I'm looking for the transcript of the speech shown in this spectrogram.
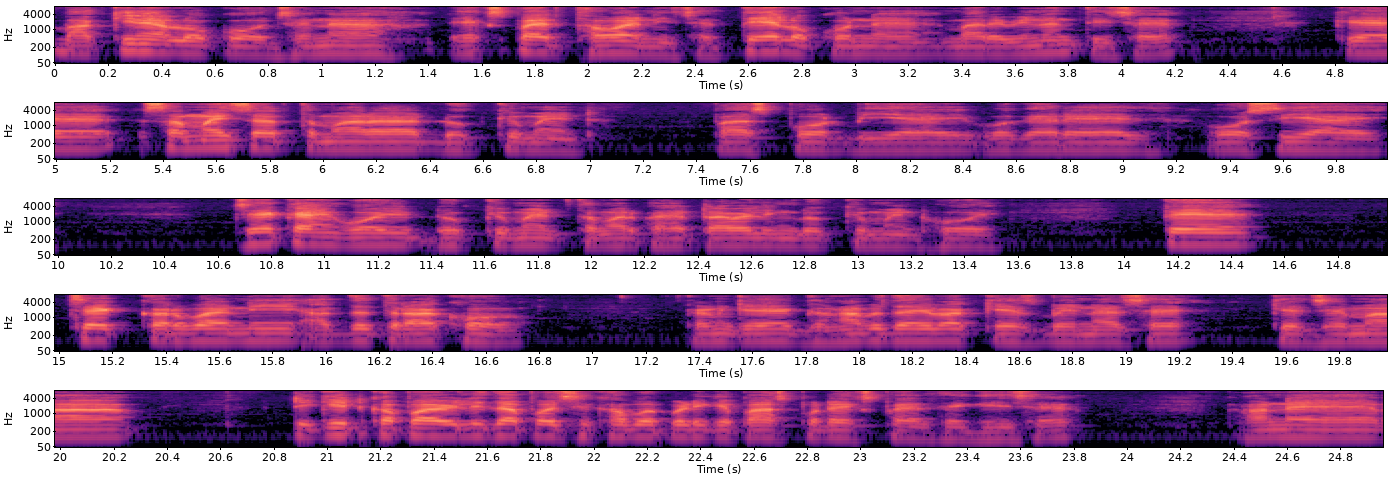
બાકીના લોકો જેના એક્સપાયર થવાની છે, તે લોકોને મારે વિનંતી છે કે સમયસર તમારા ડોક્યુમેન્ટ પાસપોર્ટ બીઆઈ વગેરે ઓસીઆઈ જે કાંઈ હોય ડોક્યુમેન્ટ તમારી પાસે ટ્રાવેલિંગ ડોક્યુમેન્ટ હોય, તે ચેક કરવાની આદત રાખો. કારણ કે ઘણા બધા એવા કેસ બન્યા છે કે જેમાં ટિકિટ કપાવી લીધા પછી ખબર પડી કે પાસપોર્ટ એક્સપાયર થઈ ગઈ છે. અને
